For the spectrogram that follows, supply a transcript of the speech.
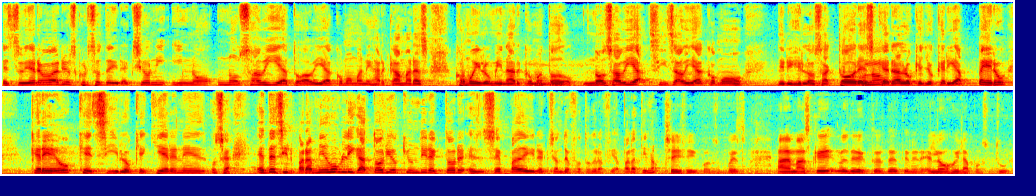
estudié varios cursos de dirección y, no, no sabía todavía cómo manejar cámaras, cómo iluminar, cómo todo. No sabía, sí sabía cómo dirigir los actores, que era lo que yo quería, pero creo que si lo que quieren es, o sea, es decir, para mí es obligatorio que un director eh, sepa de dirección de fotografía, ¿para ti no? Sí, sí, por supuesto. Además que el director debe tener el ojo y la postura.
